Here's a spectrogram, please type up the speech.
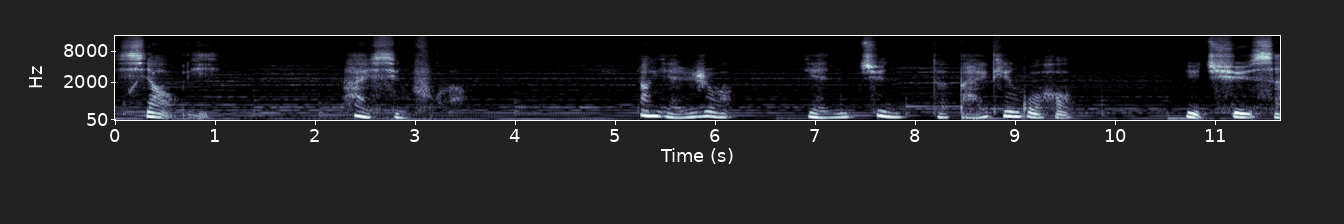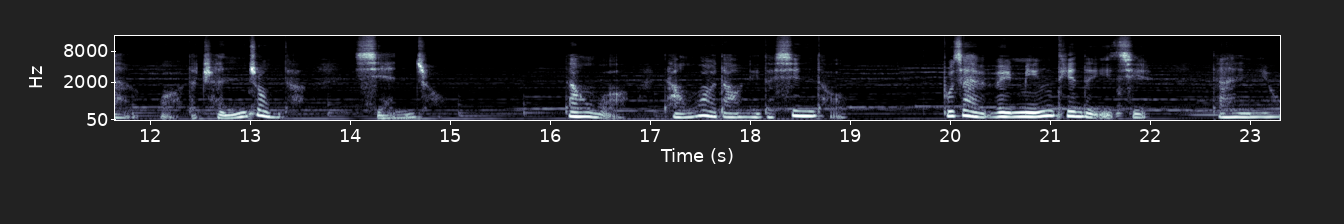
笑意。太幸福了！当炎热、严峻的白天过后，你驱散我的沉重的闲愁。当我躺卧到你的心头，不再为明天的一切担忧。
